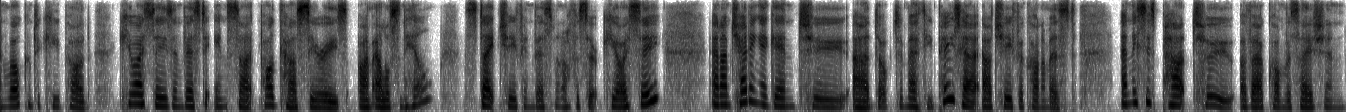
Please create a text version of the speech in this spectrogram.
and welcome to QPod, QIC's Investor Insight podcast series. I'm Alison Hill, State Chief Investment Officer at QIC, and I'm chatting again to uh, Dr. Matthew Peter, our Chief Economist. And this is part two of our conversation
